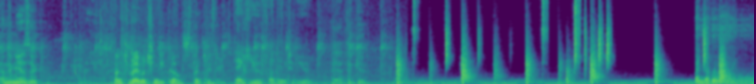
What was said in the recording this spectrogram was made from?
and the music. Thank you very much indeed, girls. Thank you. Thank you for the interview. Yeah, thank you. I never lie.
